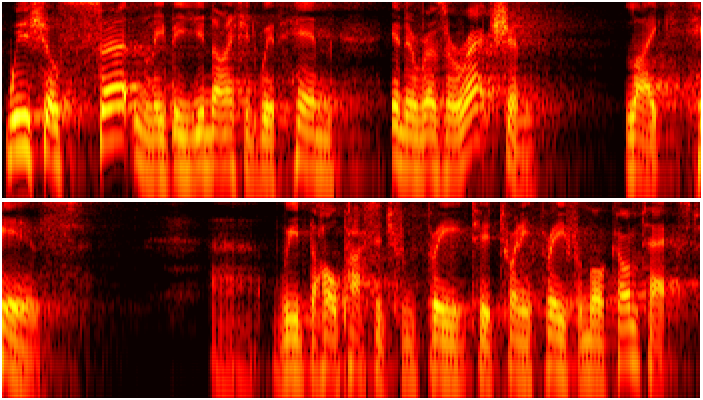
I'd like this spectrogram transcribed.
we shall certainly be united with him in a resurrection like his. Uh, read the whole passage from 3 to 23 for more context.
